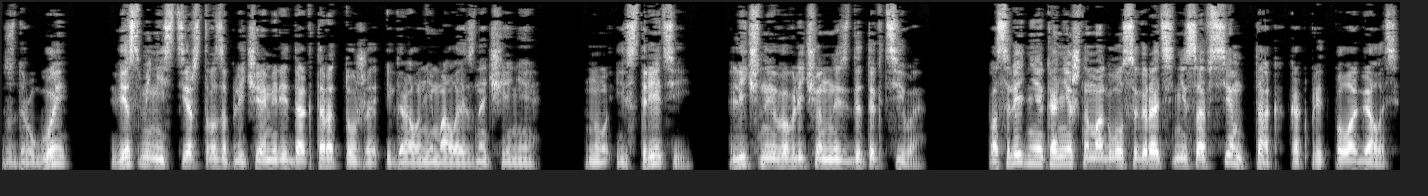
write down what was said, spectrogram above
с другой – вес министерства за плечами редактора тоже играл немалое значение. Ну и с третьей личная вовлеченность детектива. Последнее, конечно, могло сыграть не совсем так, как предполагалось,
